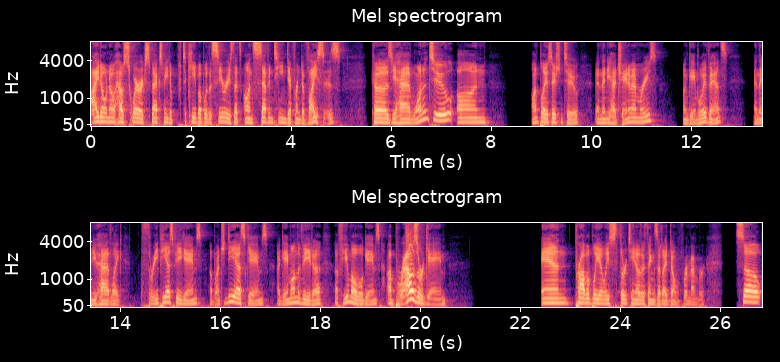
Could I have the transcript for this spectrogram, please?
I don't know how Square expects me to to keep up with a series that's on 17 different devices. Cause you had one and two on on PlayStation 2, and then you had Chain of Memories on Game Boy Advance, and then you had like three PSP games, a bunch of DS games, a game on the Vita, a few mobile games, a browser game, and probably at least 13 other things that I don't remember. So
